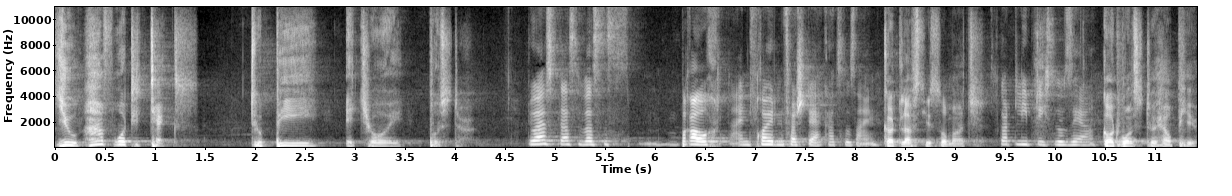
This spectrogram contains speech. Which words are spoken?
You have what it takes to be a joy poster. Du hast das, was es braucht, ein Freudenverstärker zu sein. God loves you so much. Gott liebt dich so sehr. God wants to help you.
